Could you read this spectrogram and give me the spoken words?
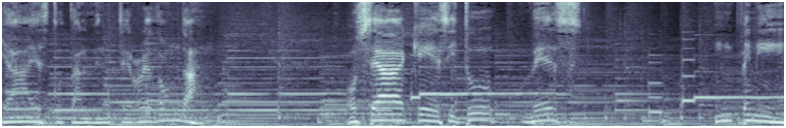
ya es totalmente redonda. O sea que si tú ves un penny,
